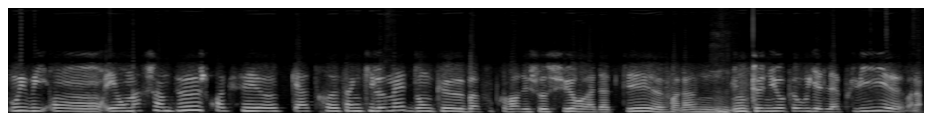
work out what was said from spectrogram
oui, oui, on, et on marche un peu, je crois que c'est 4-5 euh, km, donc il euh, bah, faut prévoir des chaussures adaptées, euh, voilà, une, tenue au cas où il y a de la pluie, voilà.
